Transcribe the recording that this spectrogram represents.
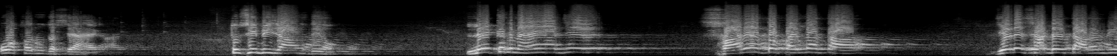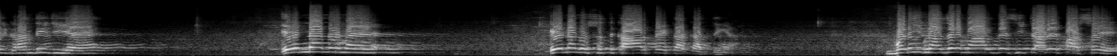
ਉਹ ਤੁਹਾਨੂੰ ਦੱਸਿਆ ਹੈਗਾ। ਤੁਸੀਂ ਵੀ ਜਾਣਦੇ ਹੋ। ਲੇਕਿਨ ਮੈਂ ਅੱਜ ਸਾਰਿਆਂ ਤੋਂ ਪਹਿਲਾਂ ਤਾਂ ਜਿਹੜੇ ਸਾਡੇ ਧਰਮਵੀਰ ਗਾਂਧੀ ਜੀ ਹੈ ਇਹਨਾਂ ਨੂੰ ਮੈਂ, ਇਹਨਾਂ ਨੂੰ ਸਤਿਕਾਰ ਭੇਟਾ ਕਰਦੀ ਹਾਂ ਬੜੀ ਨਜ਼ਰ ਮਾਰਦੇ ਸੀ ਚਾਰੇ ਪਾਸੇ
